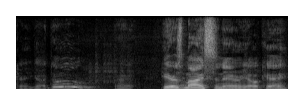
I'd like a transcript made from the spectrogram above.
Okay, you got down. All right. Here's my scenario, okay?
